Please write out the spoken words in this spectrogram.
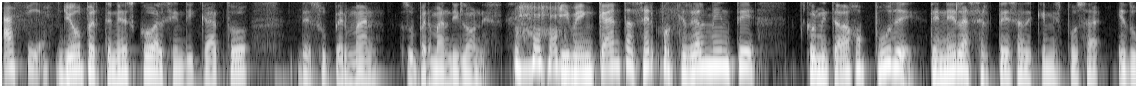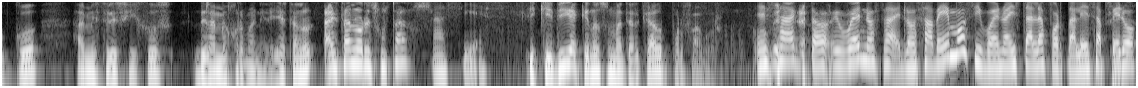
Así es. Yo pertenezco al sindicato de Superman, Supermandilones. y me encanta ser porque realmente con mi trabajo pude tener la certeza de que mi esposa educó a mis tres hijos de la mejor manera. Y ahí están los, ahí están los resultados. Así es. Y que diga que no es un matriarcado, por favor. Exacto, y bueno, lo sabemos y bueno, ahí está la fortaleza, pero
